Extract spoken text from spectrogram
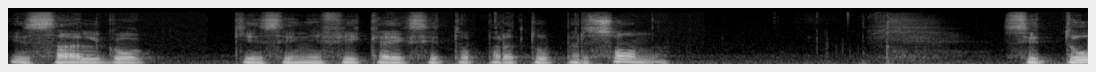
es algo que significa éxito para tu persona. Si tú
